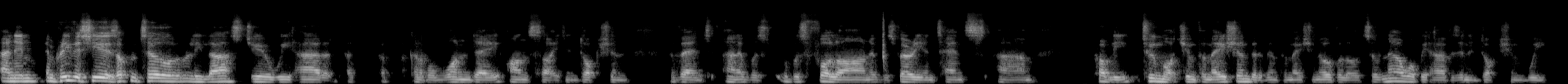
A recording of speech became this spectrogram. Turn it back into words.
and in, in previous years, up until really last year, we had a, a, a kind of a one day on site induction event and it was it was full on. It was very intense um, probably too much information bit of information overload. So now what we have is an induction week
